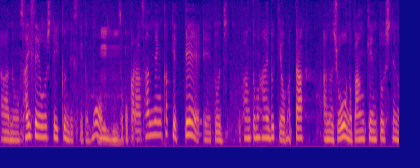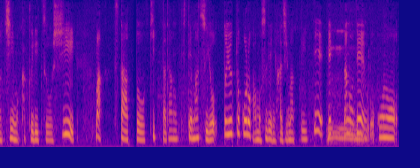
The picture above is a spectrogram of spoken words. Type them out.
あの再生をしていくんですけども、うんうん。そこから3年かけて、えー、とじファントムハイブ家をまたあの女王の番犬としての地位も確立をし、まあ、スタートを切った段してますよというところがもうすでに始まっていてでなのでこの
